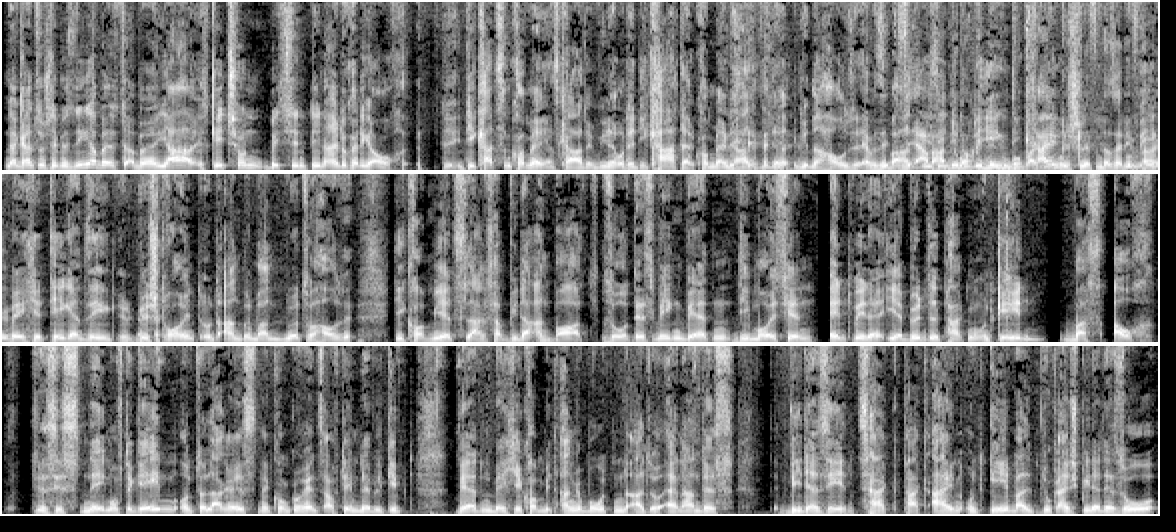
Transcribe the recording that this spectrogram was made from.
Na, ganz so schlimm ist nicht, aber, es, aber ja, es geht schon ein bisschen, den Eindruck hatte ich auch. Die Katzen kommen ja jetzt gerade wieder, oder die Kater kommen ja gerade wieder nach Hause. Aber sind- Waren- aber haben die noch irgendwo die Krallen geschliffen? Das ist ja die Frage. irgendwelche Tegernsee gestreunt und andere waren nur zu Hause. Die kommen jetzt langsam wieder an Bord. So, deswegen werden die Mäuschen entweder ihr Bündel packen und gehen, was auch, das ist Name of the Game und solange es eine Konkurrenz auf dem Level gibt, werden welche kommen mit Angeboten, also Hernandez, Wiedersehen, zack, pack ein und geh, weil du ein Spieler, der so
